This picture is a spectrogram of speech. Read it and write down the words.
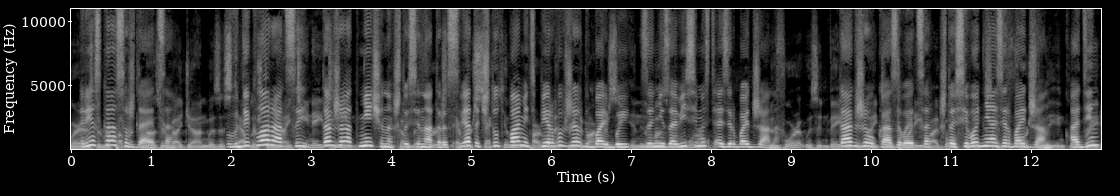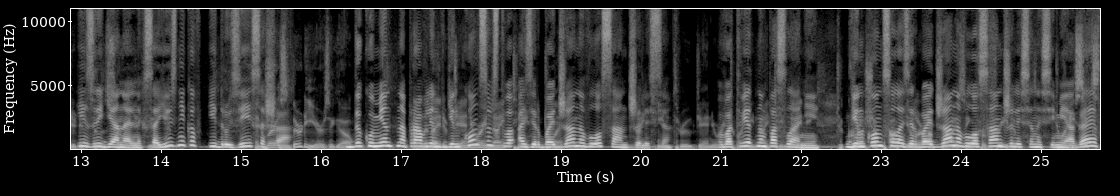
резко осуждается. В декларации также отмечено, что сенаторы свято чтут память первых жертв борьбы за независимость Азербайджана. Также указывается, что сегодня Азербайджан – один из региональных союзников и друзей США. США. Документ направлен в Генконсульство Азербайджана в Лос-Анджелесе. В ответном послании Генконсул Азербайджана в Лос-Анджелесе Насими Агаев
